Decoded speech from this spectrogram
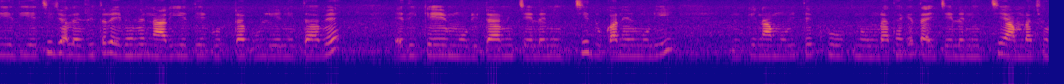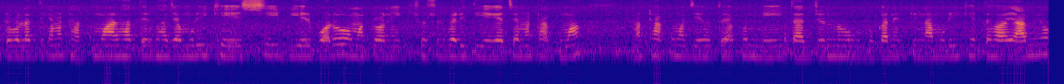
দিয়ে দিয়েছি। জলের ভিতরে এইভাবে নাড়িয়ে দিয়ে গুড়টা গুলিয়ে নিতে হবে। এদিকে মুড়িটা আমি চেলে নিচ্ছি, দোকানের মুড়ি। কিনা মুড়িতে খুব নোংরা থাকে, তাই চেলে নিচ্ছি। আমরা ছোটোবেলার থেকে আমার ঠাকুমার হাতের ভাজা মুড়ি খেয়ে এসেছি। বিয়ের পরেও আমাকে অনেক শ্বশুরবাড়ি দিয়ে গেছে আমার ঠাকুমা। আমার ঠাকুমা যেহেতু এখন নেই, তার জন্য দোকানের কিনা মুড়ি খেতে হয়। আমিও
